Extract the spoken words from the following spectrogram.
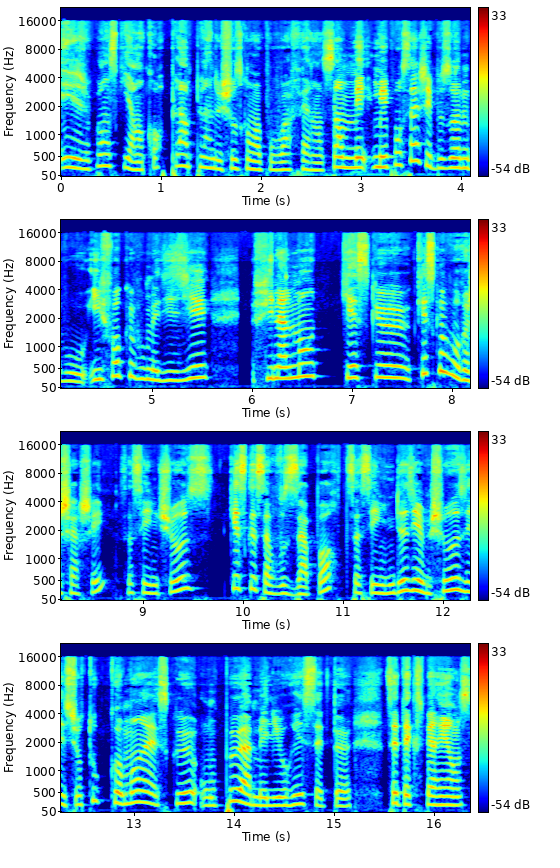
Et je pense qu'il y a encore plein, plein de choses qu'on va pouvoir faire ensemble. Mais, mais pour ça, j'ai besoin de vous. Il faut que vous me disiez, finalement, qu'est-ce que, que vous recherchez? Ça, c'est une chose. Qu'est-ce que ça vous apporte? Ça, c'est une deuxième chose. Et surtout, comment est-ce qu'on peut améliorer cette, cette expérience?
